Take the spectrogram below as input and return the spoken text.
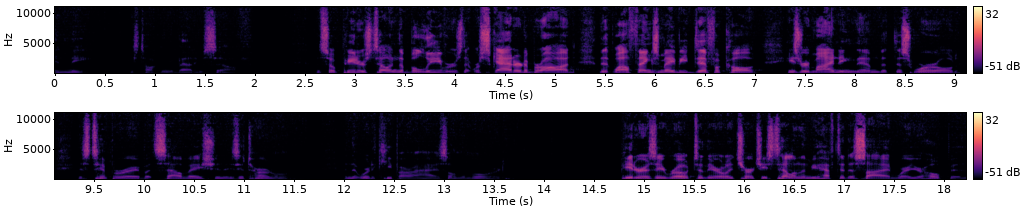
In me. He's talking about himself. And so Peter's telling the believers that were scattered abroad that while things may be difficult, he's reminding them that this world is temporary, but salvation is eternal, and that we're to keep our eyes on the Lord. Peter, as he wrote to the early church, he's telling them you have to decide where your hope is.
